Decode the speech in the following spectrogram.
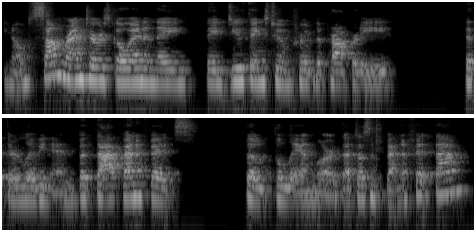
you know some renters go in and they they do things to improve the property that they're living in but that benefits the the landlord that doesn't benefit them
